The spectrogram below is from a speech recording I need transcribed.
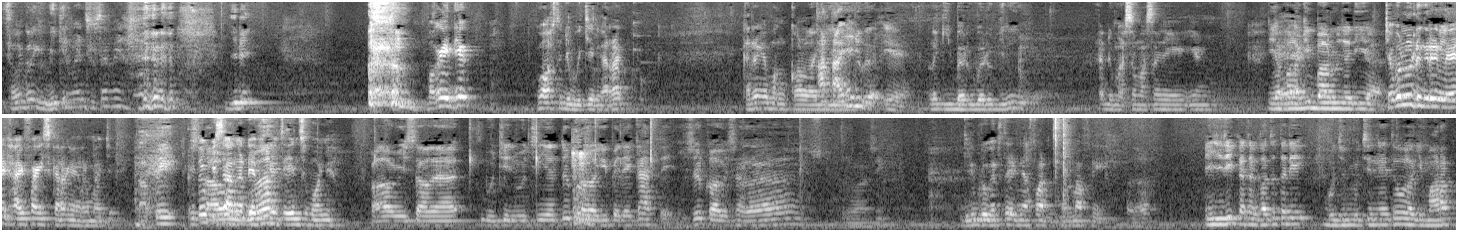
soalnya gue lagi mikir men susah men jadi makanya dia gue harus setuju bucin karena karena emang kalau lagi Katanya juga iya. lagi baru-baru gini ada masa-masanya yang Ya apalagi baru jadi ya. coba lu dengerin lirik hi-fi sekarang yang remaja. Tapi itu bisa gua, ngedefinisiin semuanya. Kalau misalnya bucin-bucinnya tuh kalau lagi PDKT, justru kalau misalnya Terima kasih. jadi bro kita tadi nelfon mohon maaf nih. Ya jadi kata Gatot tadi bucin-bucinnya itu lagi marak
